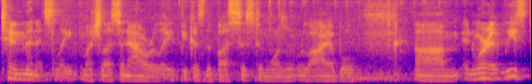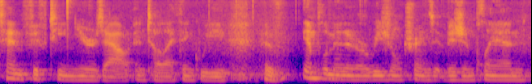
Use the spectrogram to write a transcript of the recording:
10 minutes late, much less an hour late, because the bus system wasn't reliable. Um, and we're at least 10, 15 years out until I think we have implemented our regional transit vision plan,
